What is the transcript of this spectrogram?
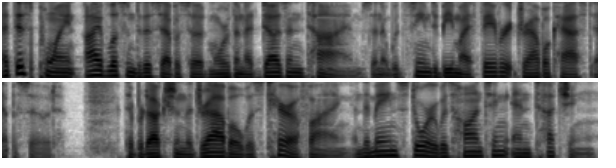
At this point, I've listened to this episode more than a dozen times, and it would seem to be my favorite Drabblecast episode. The production of the Drabble was terrifying, and the main story was haunting and touching.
